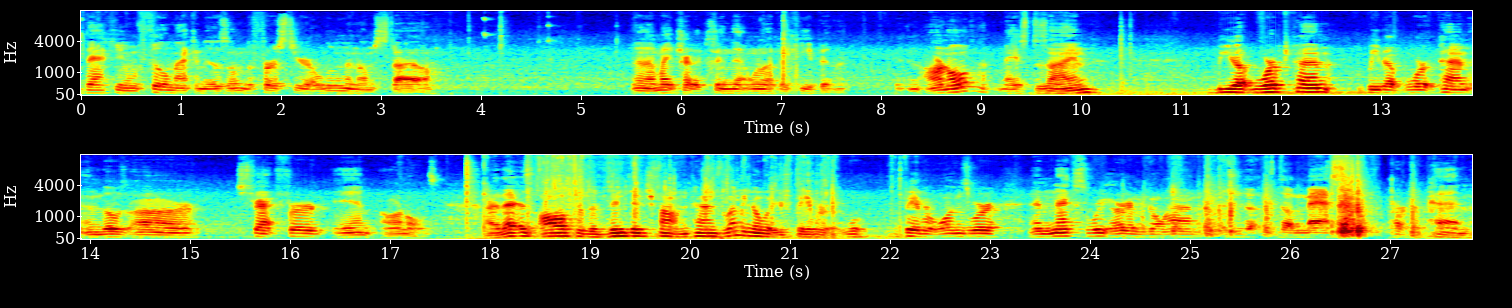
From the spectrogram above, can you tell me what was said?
vacuum fill mechanism, the first year aluminum style. And I might try to clean that one up and keep it. An Arnold, nice design. Beat up warped pen, beat up Work pen, and those are Stratford and Arnold's. Alright, that is all for the vintage fountain pens. Let me know what your favorite favorite ones were. And next we are going to go on to the, the massive Parker pen.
